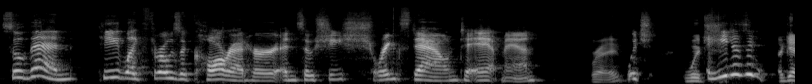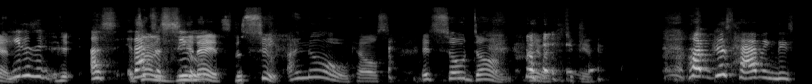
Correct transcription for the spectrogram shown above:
So then he like throws a car at her, and so she shrinks down to Ant Man, right. which which he doesn't. again He doesn't. it- A, s- it's not that's a suit. dna it's the suit i know kels it's so dumb anyway. I'm just having these,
